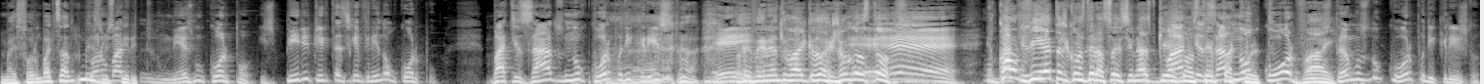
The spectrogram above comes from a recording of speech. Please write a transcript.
Mas foram batizados com o mesmo Espírito. no mesmo corpo. Espírito, ele está se referindo ao corpo. Batizados no corpo de Cristo. O Ei, reverendo Marcos João gostou. É, Com batiz- vinheta de considerações finais, porque o nosso tempo tá batizado no curto. corpo. Vai. Estamos no corpo de Cristo.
